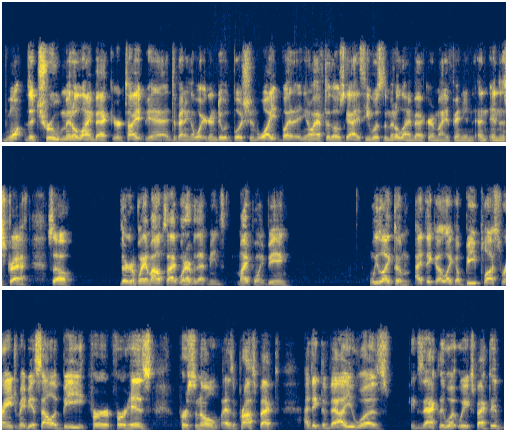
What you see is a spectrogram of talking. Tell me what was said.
one, the true middle linebacker type, yeah, depending on what you're going to do with Bush and White. But you know, after those guys, he was the middle linebacker in my opinion in, in this draft. So they're going to play him outside, whatever that means. My point being, we liked him. I think a, like a B plus range, maybe a solid B for for his personal as a prospect. I think the value was exactly what we expected.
